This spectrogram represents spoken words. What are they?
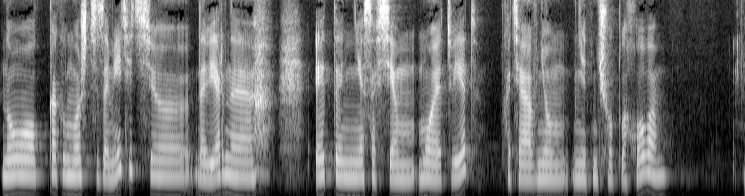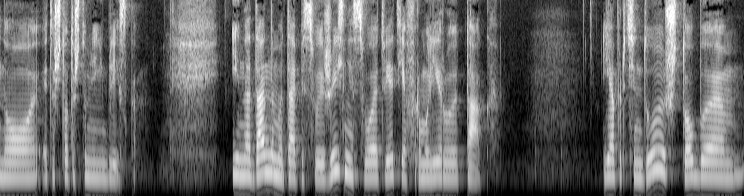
Но, как вы можете заметить, э, наверное, это не совсем мой ответ, хотя в нем нет ничего плохого но это что-то, что мне не близко. И на данном этапе своей жизни свой ответ я формулирую так. Я претендую, чтобы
